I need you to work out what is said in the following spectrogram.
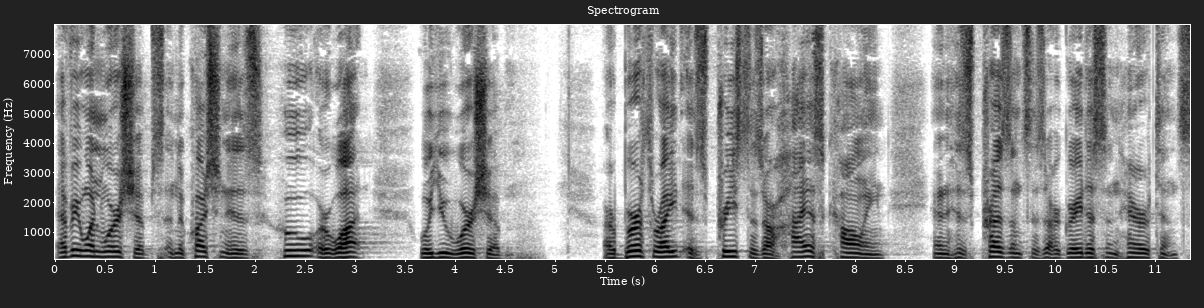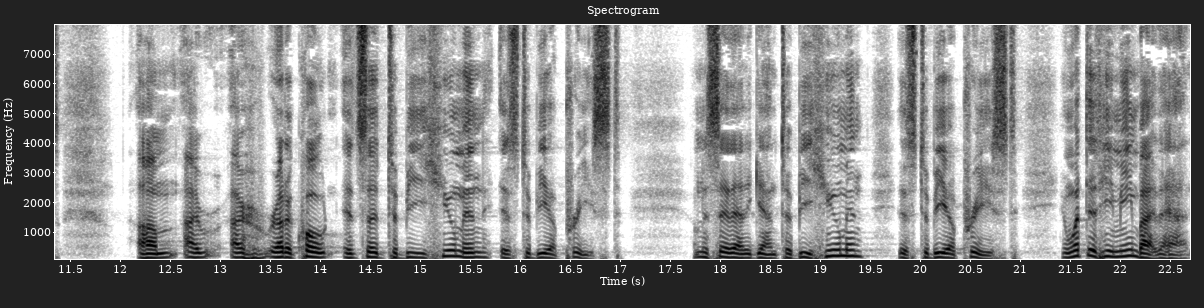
Everyone worships, and the question is who or what will you worship? Our birthright as priest is our highest calling, and his presence is our greatest inheritance. Um, I, I read a quote. It said, To be human is to be a priest. I'm going to say that again. To be human is to be a priest. And what did he mean by that?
